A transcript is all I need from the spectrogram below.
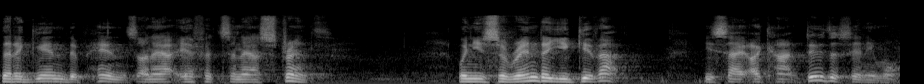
that again depends on our efforts and our strength. When you surrender, you give up. You say, I can't do this anymore.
